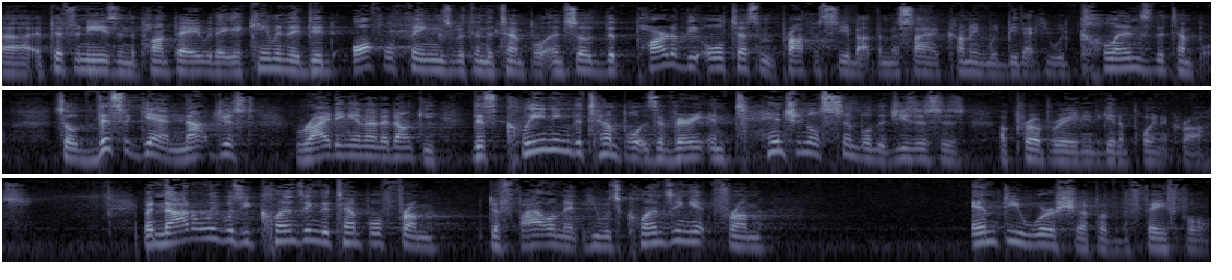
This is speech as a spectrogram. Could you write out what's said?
uh, Epiphanes and the Pompey. They came and they did awful things within the temple. And so the part of the Old Testament prophecy about the Messiah coming would be that he would cleanse the temple. So this again, not just riding in on a donkey, this cleaning the temple is a very intentional symbol that Jesus is appropriating to get a point across. But not only was he cleansing the temple from defilement, he was cleansing it from empty worship of the faithful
